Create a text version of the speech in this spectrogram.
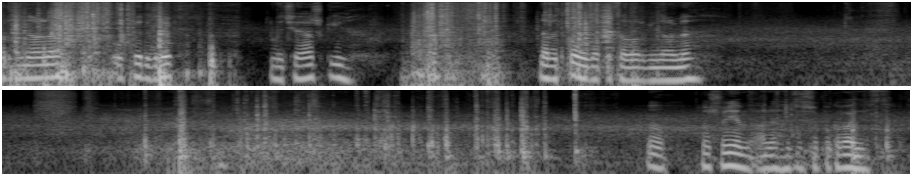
oryginalna, uchwyt, gryf, wycieraczki. Nawet koło zapasowe oryginalne. O, proszę nie ma, ale chociaż jeszcze pakowanie jest.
